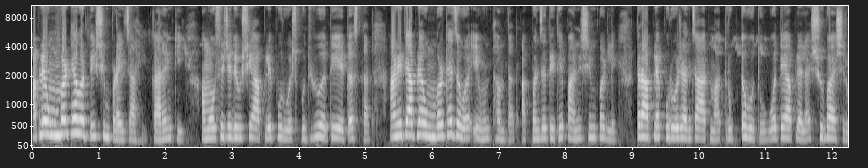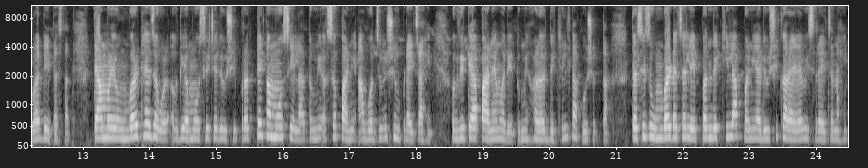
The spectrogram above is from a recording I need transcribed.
आपल्या उंबरठ्यावरती शिंपडायचं आहे. कारण की अमावस्येच्या दिवशी आपले पूर्वज पृथ्वीवरती येत असतात आणि ते आपल्या उंबरठ्याजवळ येऊन थांबतात. आपण जर तिथे पाणी शिंपडले तर आपल्या पूर्वजांचा आत्मा तृप्त होतो व ते आपल्याला शुभ आशीर्वाद देत असतात. त्यामुळे उंबरठ्याजवळ अगदी अमावस्येच्या दिवशी प्रत्येक अमावस्येला तुम्ही असं पाणी आवर्जून शिंपडायचं आहे. अगदी त्या पाण्यामध्ये तुम्ही हळद देखील टाकू शकता. तसेच उंबरट्याचं लेपन देखील आपण या दिवशी करायला विसरायचं नाही.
